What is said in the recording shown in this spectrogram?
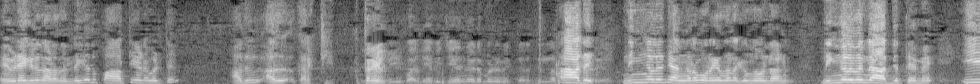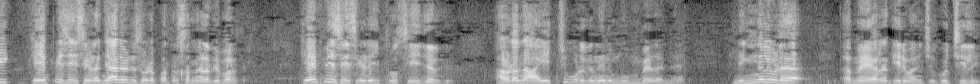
എവിടെയെങ്കിലും നടന്നിട്ടുണ്ടെങ്കിൽ അത് പാർട്ടി ഇടപെട്ട് അത് അത് കറക്റ്റ് ചെയ്യും. അത്രയേ ഉള്ളൂ. അതെ. നിങ്ങൾ ഞങ്ങളുടെ പുറകെ നടക്കുന്നതുകൊണ്ടാണ് നിങ്ങൾ തന്നെ ആദ്യത്തെ ഈ കെ പി സി സിയുടെ ഞാനൊരു ഇവിടെ പത്രസമ്മേളനത്തിൽ പറഞ്ഞു. കെ പി സി സിയുടെ ഈ പ്രൊസീജിയർ അവിടെ നിന്ന് അയച്ചു കൊടുക്കുന്നതിന് മുമ്പേ തന്നെ നിങ്ങളിവിടെ മേയറെ തീരുമാനിച്ചു കൊച്ചിയിൽ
